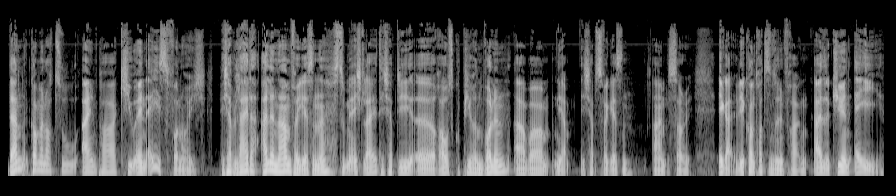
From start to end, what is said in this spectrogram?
Dann kommen wir noch zu ein paar QAs von euch. Ich habe leider alle Namen vergessen, ne? Es tut mir echt leid. Ich habe die äh, rauskopieren wollen, aber ja, ich habe es vergessen. I'm sorry. Egal, wir kommen trotzdem zu den Fragen. Also QA,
